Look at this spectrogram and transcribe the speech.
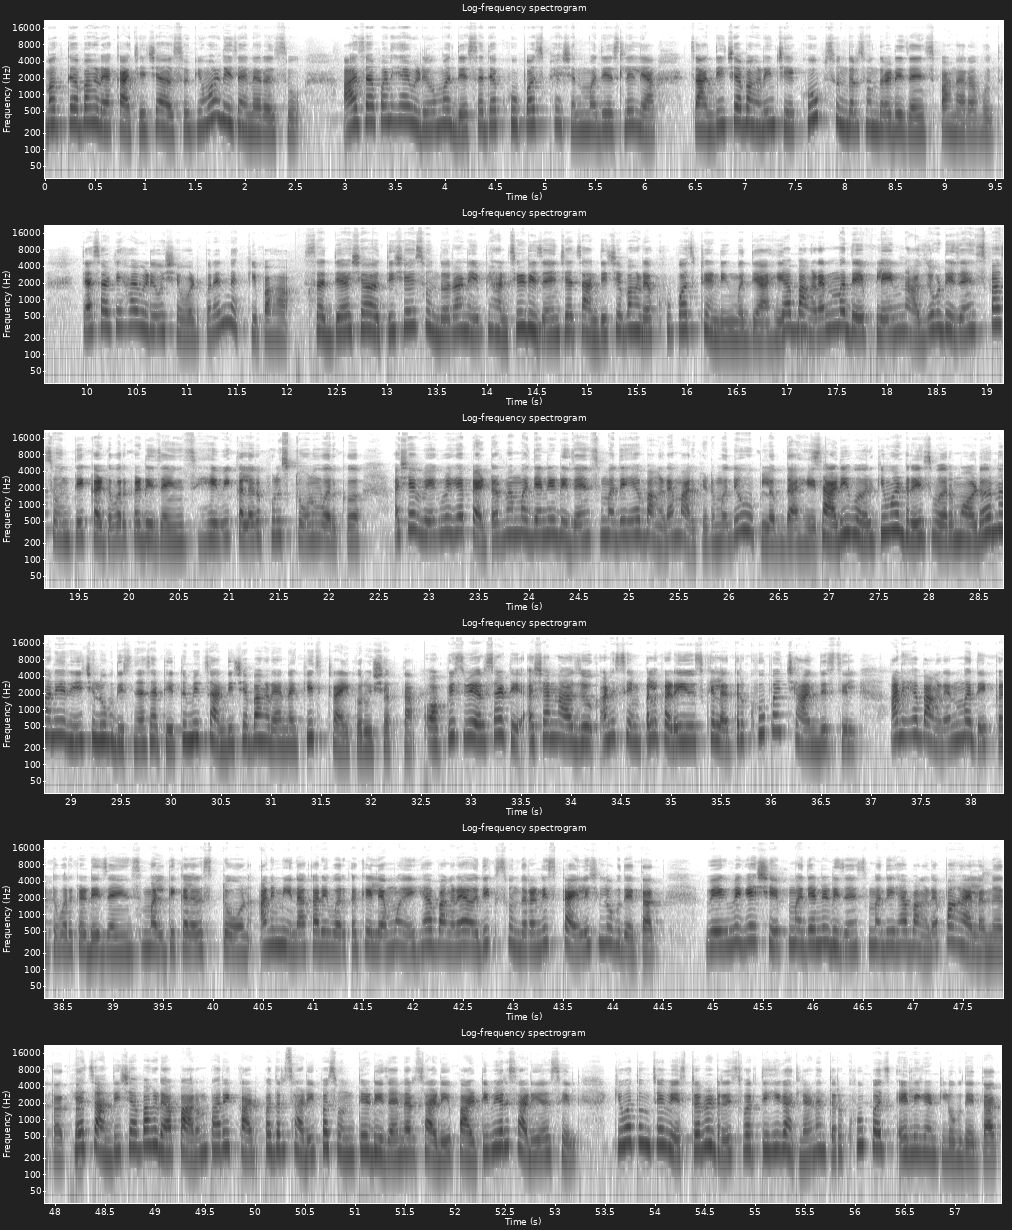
मग त्या बांगड्या काचेच्या असो किंवा डिझायनर असो. आज आपण ह्या व्हिडिओमध्ये सध्या खूपच फॅशनमध्ये असलेल्या चांदीच्या बांगडींचे खूप सुंदर सुंदर डिझाईन्स पाहणार आहोत. त्यासाठी हा व्हिडिओ शेवटपर्यंत नक्की पहा. सध्या अशा अतिशय सुंदर आणि फॅन्सी डिझाईनच्या चांदीच्या बांगड्या खूपच ट्रेंडिंगमध्ये आहेत. या बांगड्यांमध्ये प्लेन नाजूक डिझाईन्सपासून ते cutwork designs heavy colourful stone work अशा वेगवेगळ्या पॅटर्नमध्ये आणि डिझाईन्समध्ये हे बांगड्या मार्केटमध्ये उपलब्ध आहेत. साडीवर किंवा ड्रेसवर मॉडर्न आणि रिच लुक दिसण्यासाठी तुम्ही चांदीच्या बांगड्या नक्कीच ट्राय करू शकता. ऑफिस वेअरसाठी अशा नाजूक आणि सिंपलकडे यूज केल्या तर खूपच छान दिसतील. आणि ह्या बांगड्यांमध्ये cutwork designs multi colour stone आणि मीनाकारी वर्क केल्यामुळे ह्या बांगड्या अधिक सुंदर आणि स्टायलिश लुक देतात. वेगवेगळ्या शेपमध्ये आणि डिझाईन्समध्ये ह्या बांगड्या पाहायला मिळतात. ह्या चांदीच्या बांगड्या पारंपरिक काठपदर साडीपासून ते डिझायनर साडी पार्टीवेअर साडी असेल किंवा तुमच्या वेस्टर्न ड्रेसवरतीही घातल्यानंतर खूपच एलिगंट लुक देतात.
